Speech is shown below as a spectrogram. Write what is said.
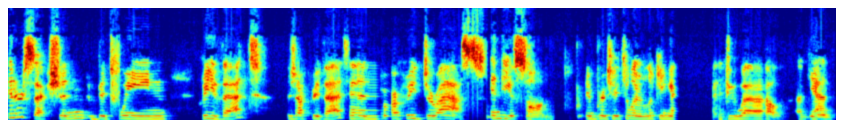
intersection between Rivette, Jacques Rivette, and Marguerite Duras, India Song, in particular, looking at Duel again.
